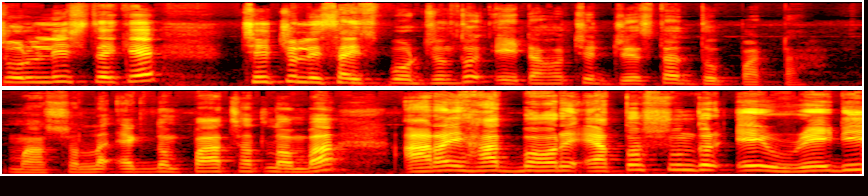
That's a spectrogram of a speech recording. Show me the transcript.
চল্লিশ থেকে ছেচল্লিশ সাইজ পর্যন্ত। এটা হচ্ছে ড্রেসটার দোপাট্টা। মার্শাল্লাহ একদম পাঁচ হাত লম্বা। আড়াই হাত বহরে এত সুন্দর এই রেডি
